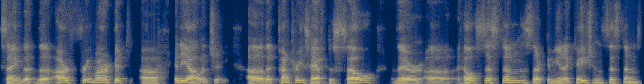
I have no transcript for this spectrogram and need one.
saying that the, our free market uh, ideology, uh, that countries have to sell their health systems, their communication systems,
